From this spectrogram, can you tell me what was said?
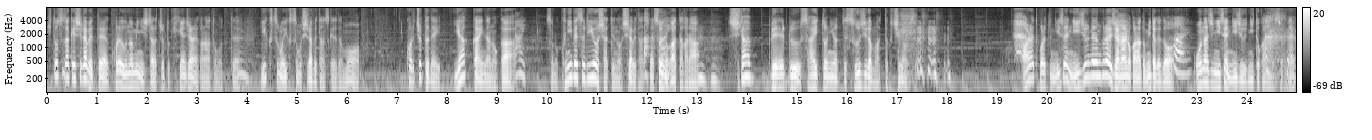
一つだけ調べて、これ鵜呑みにしたらちょっと危険じゃないかなと思って、うんいくつもいくつも調べたんですけれども、これちょっとね、厄介なのが、はい。その国別利用者っていうのを調べたんですね。あそういうのがあったから、うんうん。調べるサイトによって数字が全く違うんですよ。あれ？これって2020年ぐらいじゃないのかなと見たけど、はい。同じ2022とかなんですよね。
